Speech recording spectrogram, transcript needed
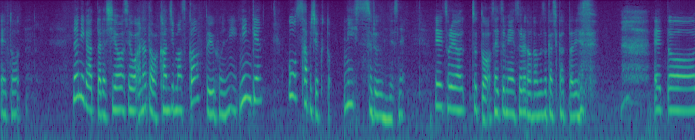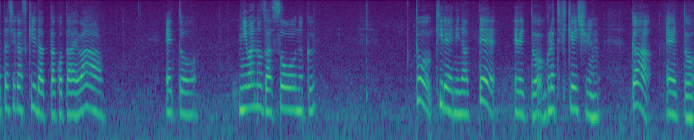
えっ、と何があったら幸せをあなたは感じますかというふうに人間を subject にするんですね。でそれはちょっと説明するのが難しかったです。えっと私が好きだった答えはえっと庭の雑草を抜く。と綺麗になってえっとグラティフィケーションがえっと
